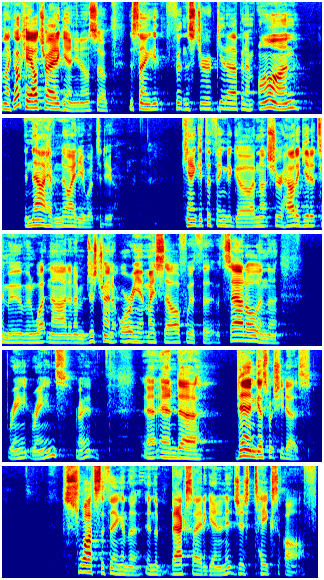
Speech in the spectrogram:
I'm like, okay, I'll try it again, you know. So this time I get foot in the stirrup, get up, and I'm on, and now I have no idea what to do can't get the thing to go. I'm not sure how to get it to move and whatnot. And I'm just trying to orient myself with the with saddle and the reins, right? And uh, then guess what she does? Swats the thing in the, in the backside again, and it just takes off.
